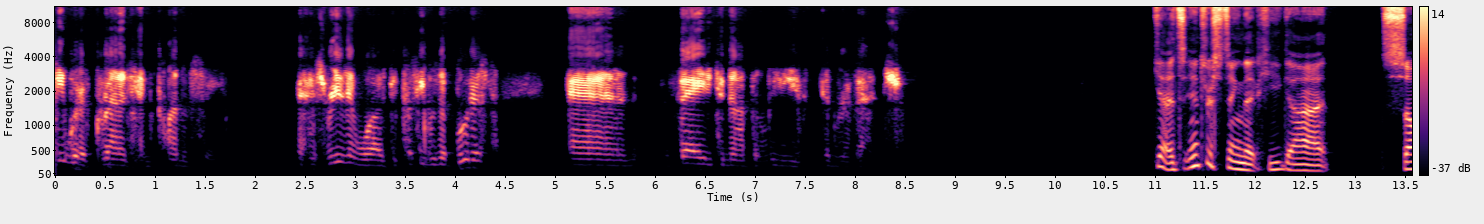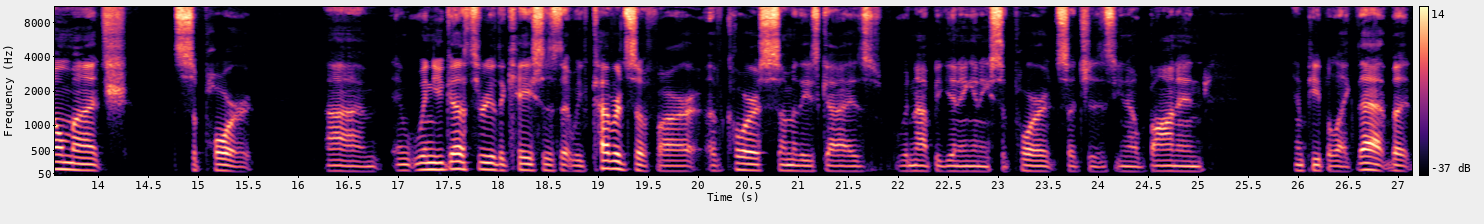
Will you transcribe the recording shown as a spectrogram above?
he would have granted him clemency. And his reason was because he was a Buddhist and they do not believe in revenge. Yeah, it's interesting that he got so much support um, and when you go through the cases that we've covered so far, of course, some of these guys would not be getting any support, such as you know Bonin and people like that. But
